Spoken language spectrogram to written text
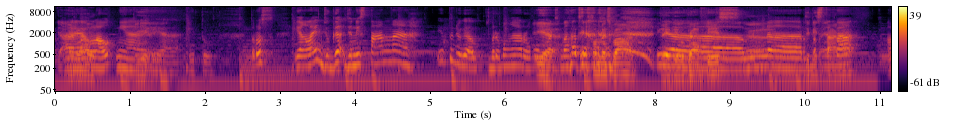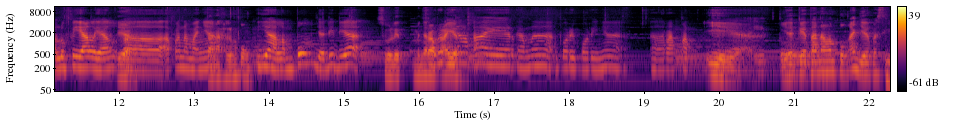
Ya, air air laut. lautnya Iya, iya, itu. Terus yang lain juga jenis tanah itu juga berpengaruh kompleks Iya, banget ya. Kompleks banget. Dari Iya, geografis, eh, benar. jenis Ternyata tanah, aluvial ya, Iya. eh, apa namanya? tanah lempung, Iya, lempung. Jadi dia sulit menyerap sulit air. menyerap air karena pori-porinya eh, rapat. Iya. Ya, itu. Ya kayak tanah lempung aja pasti.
